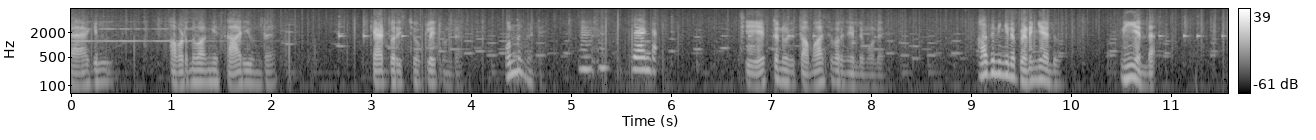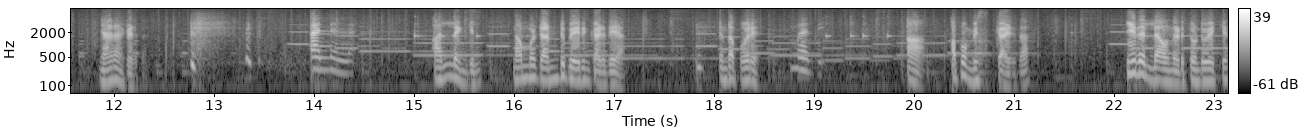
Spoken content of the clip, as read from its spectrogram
ബാഗിൽ അവിടുന്ന് വാങ്ങിയ സാരി ഉണ്ട് കാഡ്ബറി ചോക്ലേറ്റ് ഉണ്ട്. ഒന്നും വേണ്ടേ? വേണ്ട. ചേട്ടൻ ഒരു തമാശ പറഞ്ഞല്ലേ മോളെ? അതിനിങ്ങനെ പിണങ്ങിയാലോ? നീയല്ല. ഞാനാ കഴുത അല്ലല്ല. അല്ലെങ്കിൽ നമ്മൾ രണ്ടുപേരും കഴുതയാ. എന്താ പോരെ? മതി. ആ അപ്പൊ മിസ് കഴുത. ഇതെല്ലാം ഒന്ന് എടുത്തോണ്ട് വെക്ക്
